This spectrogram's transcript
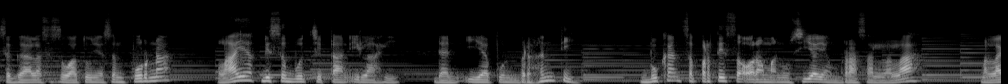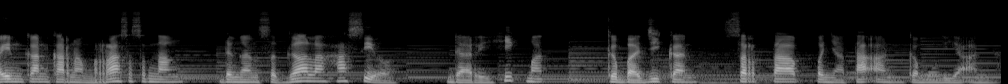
Segala sesuatunya sempurna, layak disebut ciptaan ilahi, dan ia pun berhenti, bukan seperti seorang manusia yang merasa lelah, melainkan karena merasa senang dengan segala hasil dari hikmat, kebajikan, serta penyataan kemuliaannya.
